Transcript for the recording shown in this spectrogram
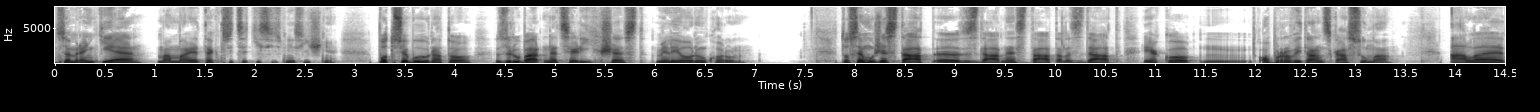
jsem rentier, mám majetek 30 tisíc měsíčně. Potřebuju na to zhruba necelých 6 milionů korun. To se může stát, eh, zdát, ne stát, ale zdát jako mm, obrovitánská suma, ale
